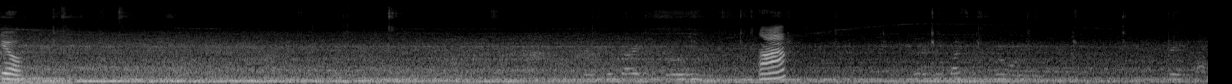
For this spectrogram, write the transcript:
Okay, thank you. The bar is going. Ha? The bus is going. Straight up.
